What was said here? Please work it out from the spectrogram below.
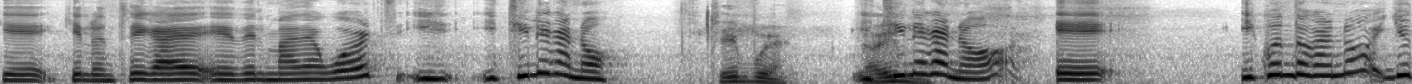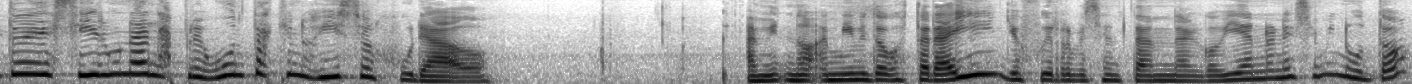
que, que lo entrega Edelman Awards, y, y Chile ganó. Sí, pues. Y Chile ganó. eh, y cuando ganó, yo te voy a decir una de las preguntas que nos hizo el jurado. A mí, no, a mí me tocó estar ahí, yo fui representando al gobierno en ese minuto.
